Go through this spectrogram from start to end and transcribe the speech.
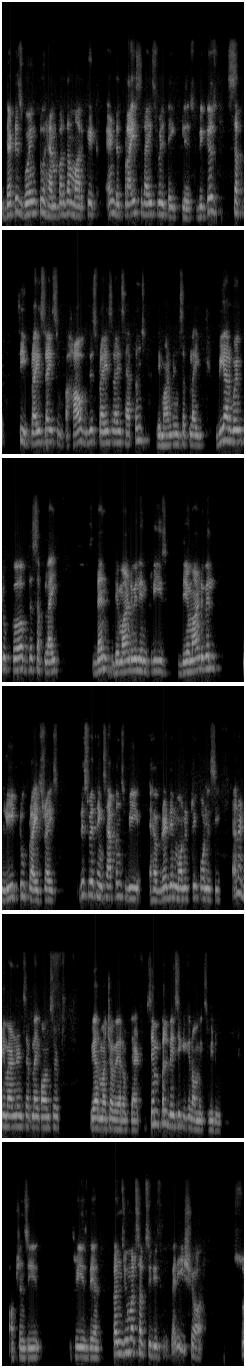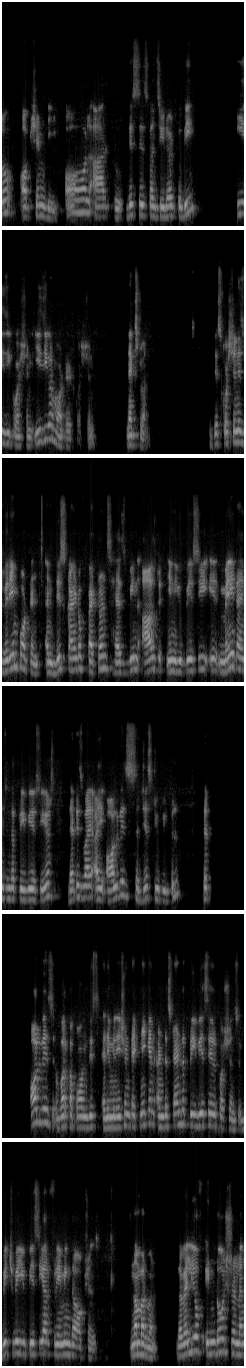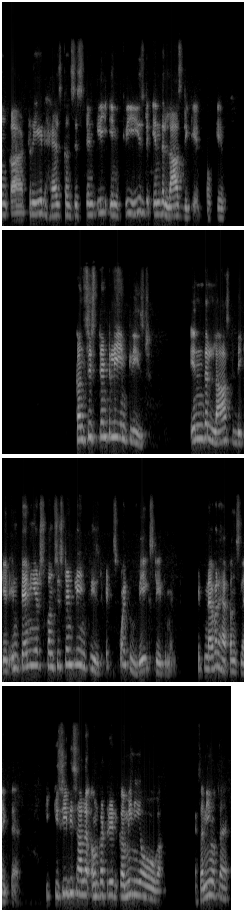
that is going to hamper the market and price rise will take place because sub see price rise how this price rise happens? Demand and supply. We are going to curb the supply. Then demand will increase. Demand will lead to price rise. This way things happens. We have read in monetary policy and a demand and supply concepts. We are much aware of that. Simple basic economics we do. Option c 3 is there. Consumer subsidies very sure so option d all are true this is considered to be easy question easy or moderate question. Next one. This question is very important and this kind of patterns has been asked in upsc many times in the previous years. That is why i always suggest you people that always work upon this elimination technique and understand the previous year questions which way upsc are framing the options. Number one the value of indo-sri lanka trade has consistently increased in the last decade okay consistently increased in the last decade, in 10 years, consistently increased. It's quite a vague statement. It never happens like that. कि किसी भी साल उनका trade कम ही नहीं होगा ऐसा नहीं होता है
